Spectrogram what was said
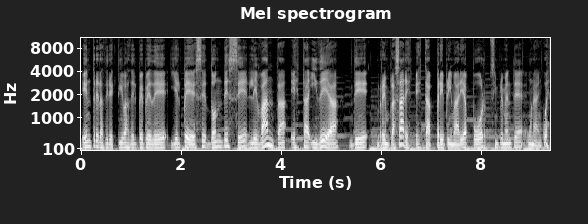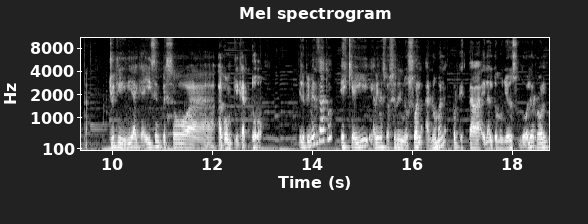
entre las directivas del PPD y el PS, donde se levanta esta idea de reemplazar esta preprimaria por simplemente una encuesta. Yo te diría que ahí se empezó a, a complicar todo. El primer dato es que ahí había una situación inusual, anómala, porque estaba el Aldo Muñoz en su doble rol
